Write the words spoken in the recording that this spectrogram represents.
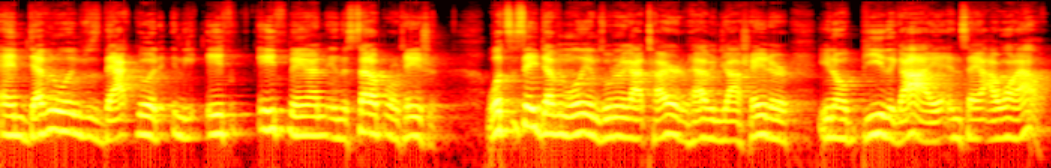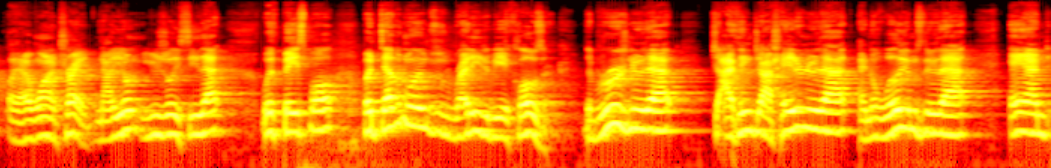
And Devin Williams was that good in the eighth eighth man in the setup rotation. What's to say Devin Williams wouldn't have got tired of having Josh Hader, you know, be the guy and say, I want out. Like I want to trade. Now you don't usually see that with baseball, but Devin Williams was ready to be a closer. The Brewers knew that. I think Josh Hader knew that. I know Williams knew that and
